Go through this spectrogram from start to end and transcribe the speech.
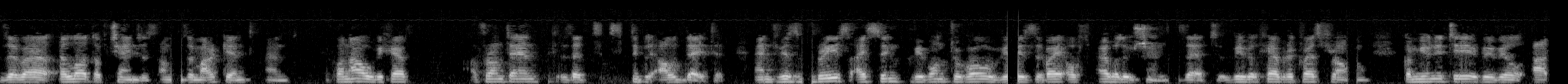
there were a lot of changes on the market, and for now we have a front end that's simply outdated. And with Breeze, I think we want to go with the way of evolution that we will have requests from community, we will add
